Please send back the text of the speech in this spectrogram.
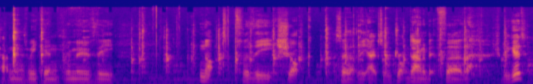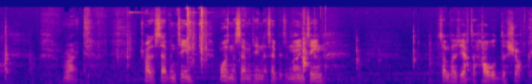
that means we can remove the nut for the shock so that the axle will drop down a bit further. Should be good. Right, try the 17. Wasn't a 17, let's hope it's a 19. Sometimes you have to hold the shock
